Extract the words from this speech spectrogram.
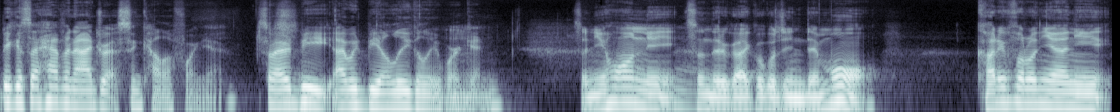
because I have an address in California. So I would be I would be illegally working. そう日本に住んでる外国人でも、カリフォルニアに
